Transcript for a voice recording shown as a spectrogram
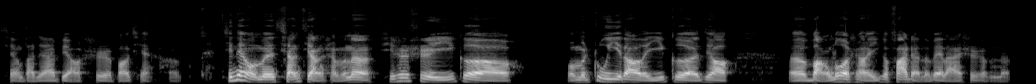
向大家表示抱歉啊。今天我们想讲什么呢？其实是一个我们注意到的一个叫呃网络上一个发展的未来是什么呢？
